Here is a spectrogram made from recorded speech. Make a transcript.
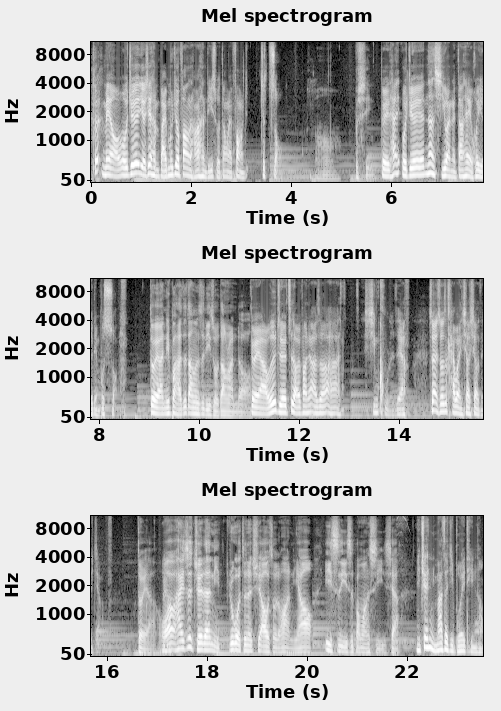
对，没有，我觉得有些很白目，就放着好像很理所当然，放了就就走。哦，不行。对他，我觉得那洗碗的当下也会有点不爽。对啊，你把它这当成是理所当然的哦。对啊，我就觉得至少会放下说啊，辛苦了这样。虽然说是开玩笑笑的讲。对啊，我还是觉得你如果真的去澳洲的话，你要意思意思帮忙洗一下。你觉得你妈这集不会听哦？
